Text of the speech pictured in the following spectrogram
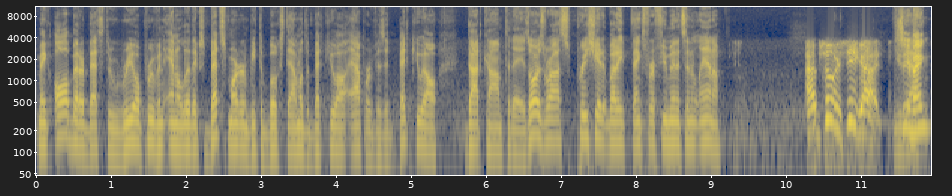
make all better bets through real proven analytics. Bet smarter and beat the books. Download the BetQL app or visit betql.com today. As always, Ross, appreciate it, buddy. Thanks for a few minutes in Atlanta. Absolutely. See you guys. see you, man.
